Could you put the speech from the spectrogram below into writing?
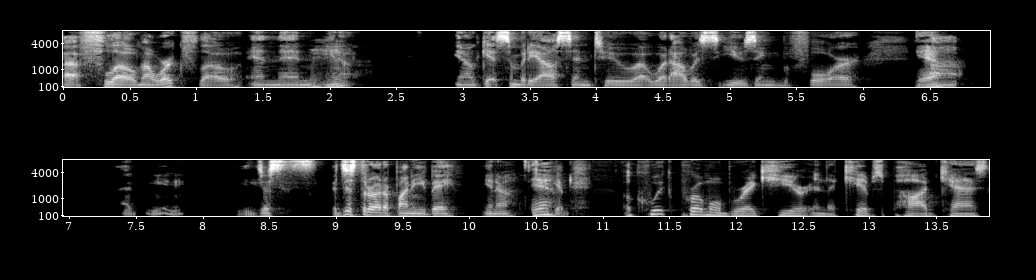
uh, flow, my workflow, and then mm-hmm. you know you know get somebody else into uh, what I was using before. Yeah. Um, you, you just just throw it up on eBay, you know. Yeah. Get, a quick promo break here in the KIPS podcast.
